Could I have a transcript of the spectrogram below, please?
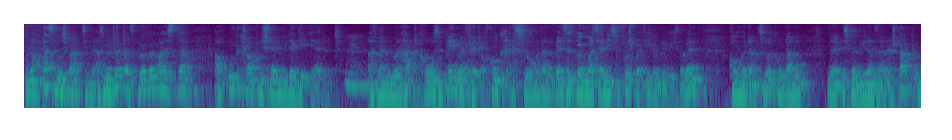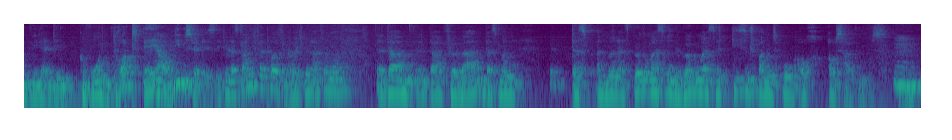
und auch das muss man akzeptieren. Also man wird als Bürgermeister auch unglaublich schnell wieder geerdet. Mhm. Also man, man hat große Pläne, man fährt auf Kongresse und dann ist das Bürgermeister ja nicht so furchtbar viel unterwegs. Aber wenn, kommt man dann zurück und dann ne, ist man wieder in seiner Stadt und wieder in dem gewohnten Trott, der ja auch liebenswert ist. Ich will das gar nicht verteufeln, aber ich will einfach nur äh, da, dafür werben, dass man, dass man als Bürgermeisterin, der Bürgermeister diesen Spannungsbogen auch aushalten muss. Mhm.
